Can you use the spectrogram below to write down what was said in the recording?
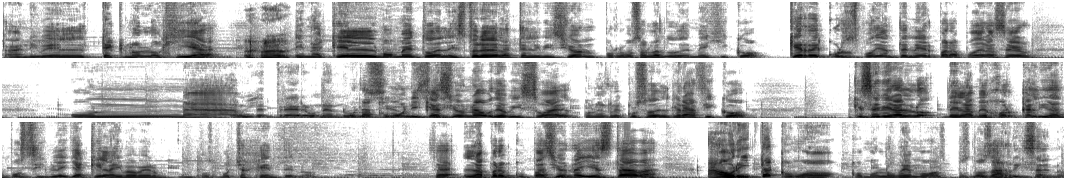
a nivel tecnología Ajá. en aquel momento de la historia de la televisión, por lo menos hablando de México, qué recursos podían tener para poder hacer una, Un letrero, un anuncio. una comunicación audiovisual con el recurso del gráfico que se viera lo- de la mejor calidad posible, ya que la iba a ver pues, mucha gente, ¿no? O sea, la preocupación ahí estaba. Ahorita, como, como lo vemos, pues nos da risa, ¿no?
